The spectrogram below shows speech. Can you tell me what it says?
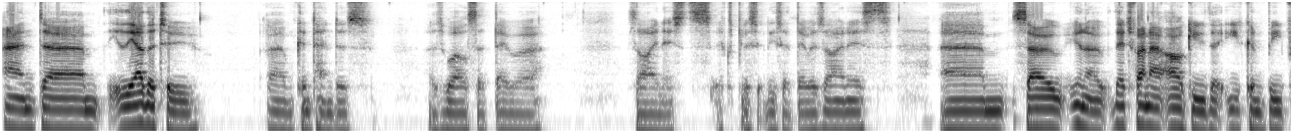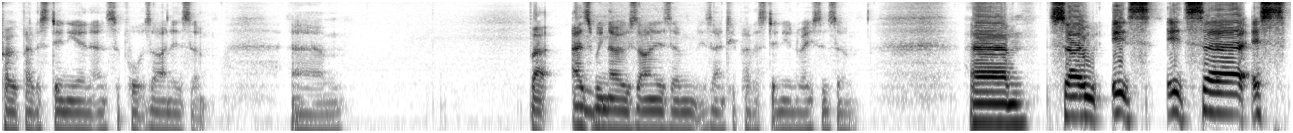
and um, the other two um, contenders as well said they were Zionists. Explicitly said they were Zionists. Um, so you know they're trying to argue that you can be pro-Palestinian and support Zionism, um, but as we know, Zionism is anti-Palestinian racism. Um, so it's it's uh, it's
